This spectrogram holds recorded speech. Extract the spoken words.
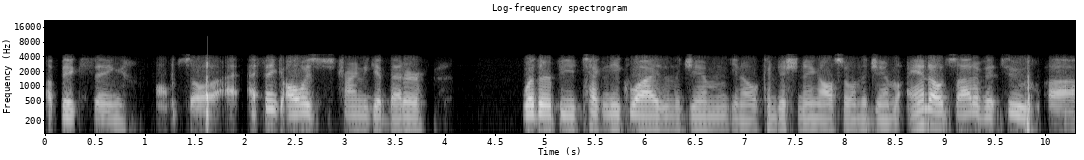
a big thing. Um, so I, I think always trying to get better, whether it be technique wise in the gym, you know, conditioning also in the gym, and outside of it too. Uh,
